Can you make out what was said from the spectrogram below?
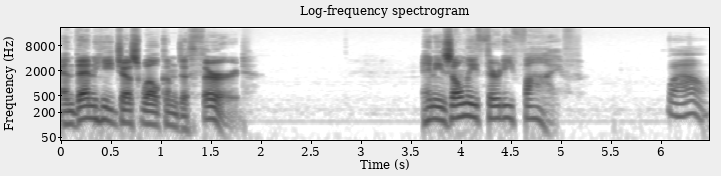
and then he just welcomed a third. And he's only 35. Wow.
